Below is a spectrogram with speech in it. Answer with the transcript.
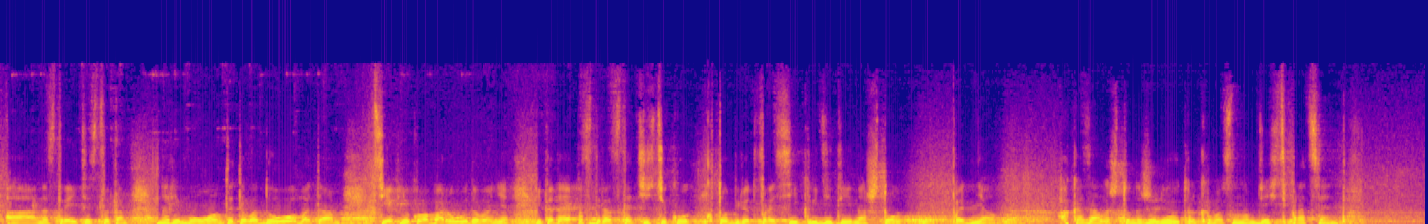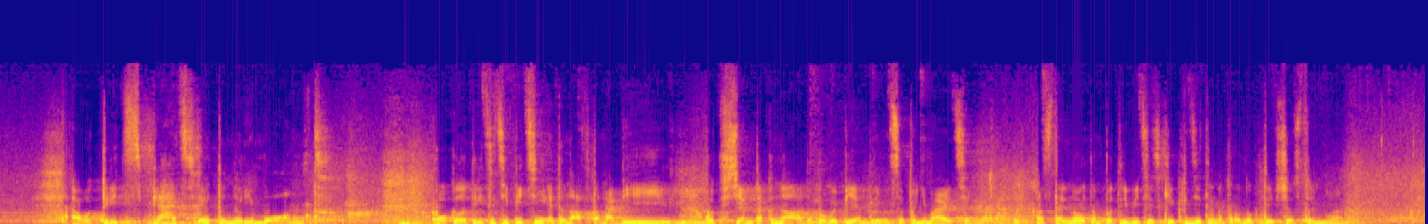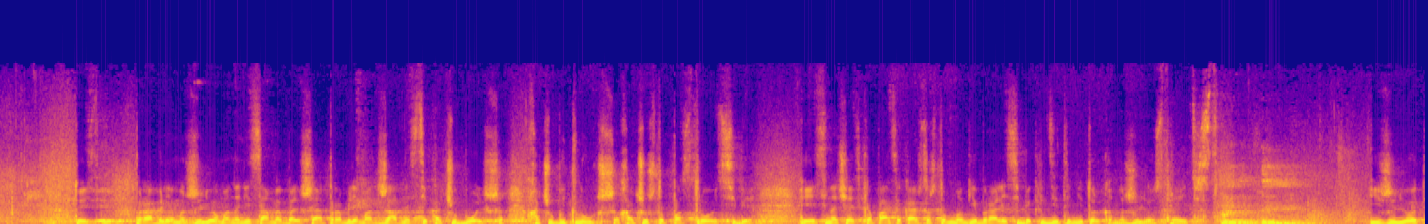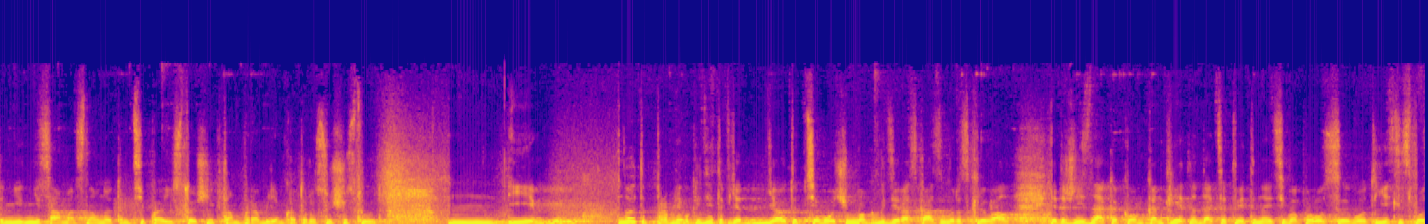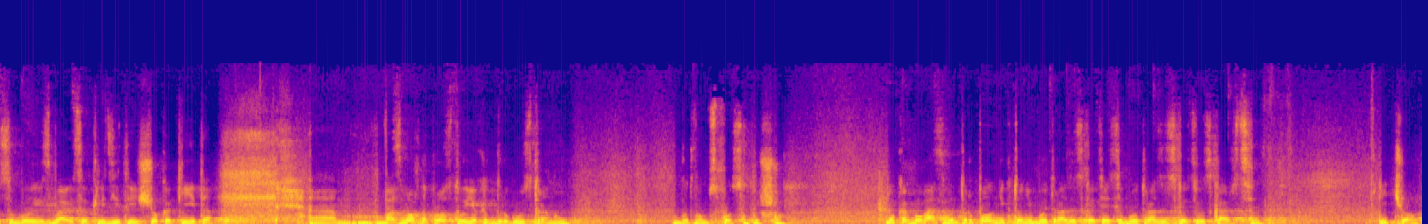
а на строительство, там, на ремонт этого дома, там, технику оборудования. И когда я посмотрел статистику, кто берет в России кредиты и на что, поднял, оказалось, что на жилье только в основном 10%. А вот 35% это на ремонт. Около 35 это на автомобиль. Вот всем так надо повыпендриваться, понимаете? Остальное там потребительские кредиты на продукты и все остальное. То есть проблема с жильем, она не самая большая. Проблема от жадности «хочу больше», «хочу быть лучше», «хочу, чтобы построить себе». И если начать копать, окажется, что многие брали себе кредиты не только на жилье строительство. И жилье это не, не самый основной там типа источник там проблем, которые существуют. И ну, это проблема кредитов. Я, я эту тему очень много где рассказывал, раскрывал. Я даже не знаю, как вам конкретно дать ответы на эти вопросы. Вот есть ли способы избавиться от кредита еще какие-то. Эм, возможно, просто уехать в другую страну. Вот вам способ еще. Ну, как бы вас в Интерпол никто не будет разыскивать, а если будут разыскивать, вы скажете, и что?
